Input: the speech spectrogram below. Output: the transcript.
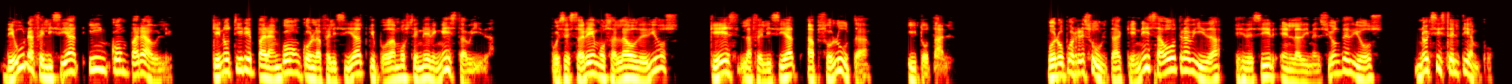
de una felicidad incomparable, que no tiene parangón con la felicidad que podamos tener en esta vida, pues estaremos al lado de Dios, que es la felicidad absoluta y total. Bueno, pues resulta que en esa otra vida, es decir, en la dimensión de Dios, no existe el tiempo,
